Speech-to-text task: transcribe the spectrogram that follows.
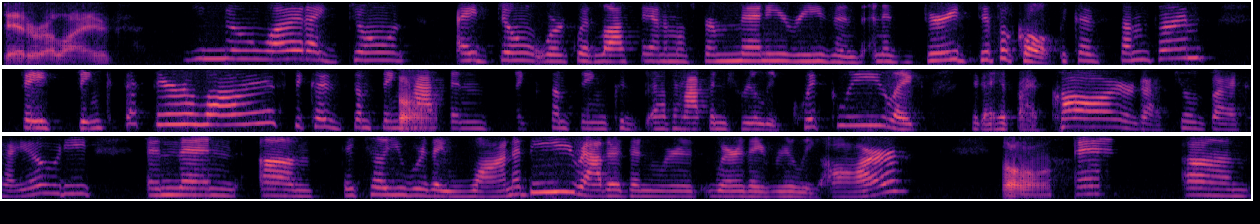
dead or alive? You know what? I don't I don't work with lost animals for many reasons and it's very difficult because sometimes they think that they're alive because something Uh-huh. happens like something could have happened really quickly like they got hit by a car or got killed by a coyote and then um they tell you where they want to be rather than where where they really are Oh, and um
